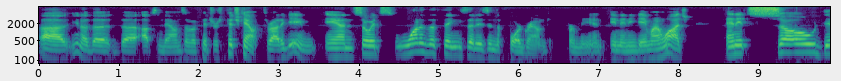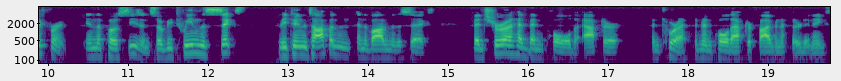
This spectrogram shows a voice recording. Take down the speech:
uh, you know the the ups and downs of a pitcher's pitch count throughout a game, and so it's one of the things that is in the foreground for me in, in any game I watch, and it's so different in the postseason. So between the sixth, between the top and, and the bottom of the sixth, Ventura had been pulled after Ventura had been pulled after five and a third innings,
